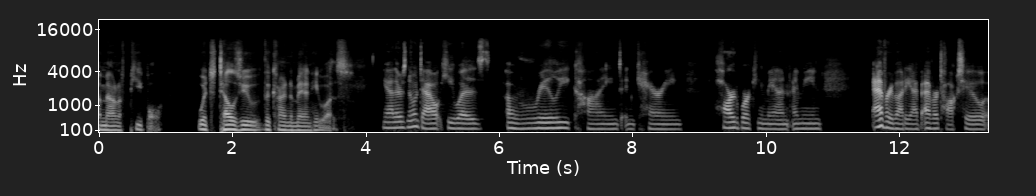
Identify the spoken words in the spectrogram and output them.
amount of people which tells you the kind of man he was Yeah, there's no doubt he was a really kind and caring, hardworking man. I mean, everybody I've ever talked to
